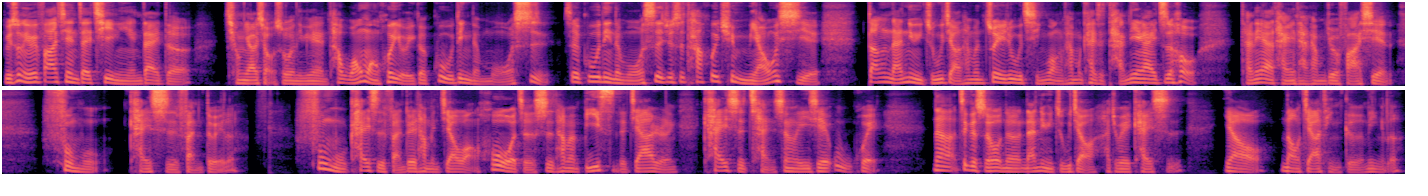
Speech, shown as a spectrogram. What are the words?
比如说，你会发现在七零年代的琼瑶小说里面，它往往会有一个固定的模式。这固定的模式就是，它会去描写当男女主角他们坠入情网，他们开始谈恋爱之后，谈恋爱谈一谈，他们就发现父母开始反对了，父母开始反对他们交往，或者是他们彼此的家人开始产生了一些误会。那这个时候呢，男女主角他就会开始要闹家庭革命了，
